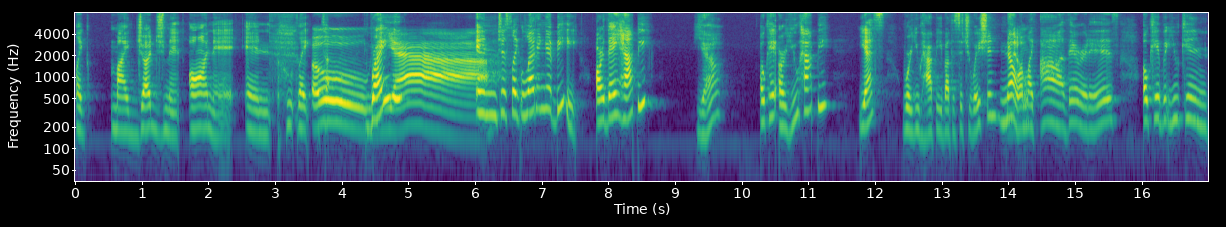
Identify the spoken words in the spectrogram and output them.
like my judgment on it and who like oh t- right? yeah. And just like letting it be. Are they happy? Yeah. Okay. Are you happy? Yes were you happy about the situation no, no. i'm like ah there it is okay but you can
